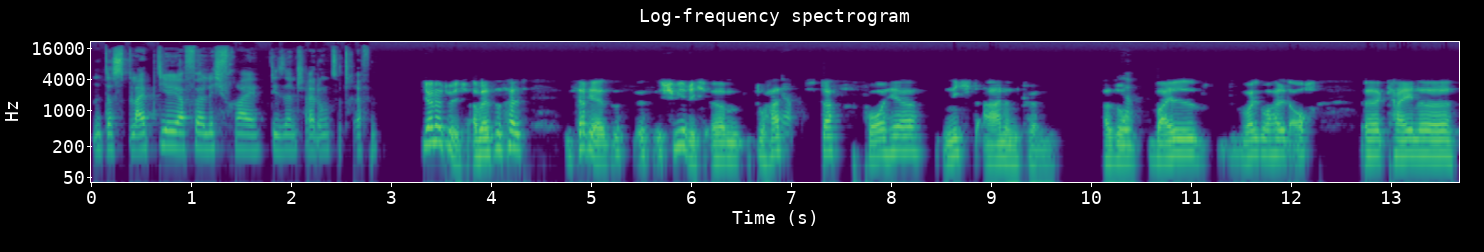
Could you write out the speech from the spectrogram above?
Und das bleibt dir ja völlig frei, diese Entscheidung zu treffen. Ja, natürlich. Aber es ist halt, ich sag ja, es ist, es ist schwierig. Ähm, du hast ja. Das vorher nicht ahnen können. Also, ja. weil, weil du halt auch äh, keine,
